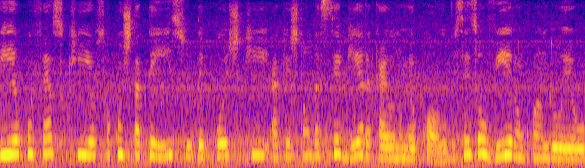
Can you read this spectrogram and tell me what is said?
e eu confesso que eu só constatei isso depois que a questão da cegueira caiu no meu colo. Vocês ouviram quando eu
